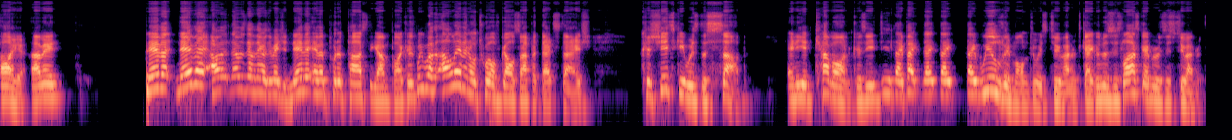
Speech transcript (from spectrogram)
Oh yeah, I mean, never, never. Oh, that was the other thing I was mentioning. Never ever put it past the umpire because we were eleven or twelve goals up at that stage. Koschitzke was the sub, and he had come on because he did. They they they they wheeled him onto his 200th game because it was his last game. It was his 200th,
